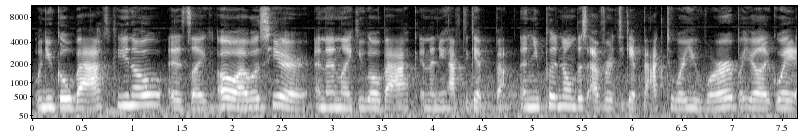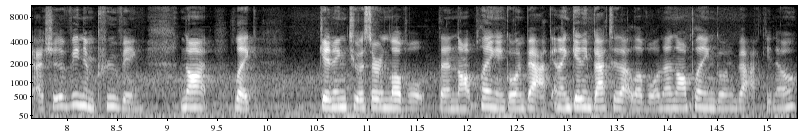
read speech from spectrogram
when you go back. You know, it's like oh I was here, and then like you go back, and then you have to get back, and you put in all this effort to get back to where you were, but you're like wait I should have been improving, not like getting to a certain level, then not playing and going back, and then getting back to that level, and then not playing and going back, you know?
